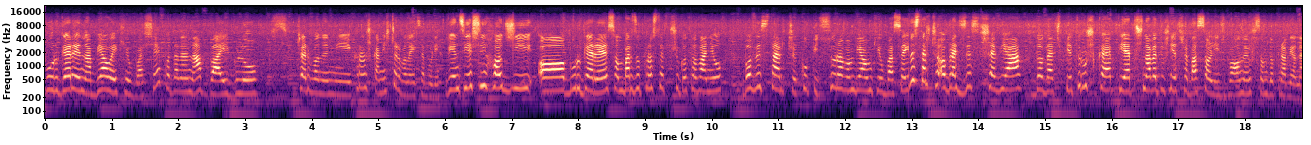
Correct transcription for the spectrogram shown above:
Burgery na białej kiełbasie podane na bajglu czerwonymi krążkami z czerwonej cebuli. Więc jeśli chodzi o burgery, są bardzo proste w przygotowaniu, bo wystarczy kupić surową białą kiełbasę. Wystarczy obrać ze strzewia, dodać pietruszkę, pieprz, nawet już nie trzeba solić, bo one już są doprawione.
